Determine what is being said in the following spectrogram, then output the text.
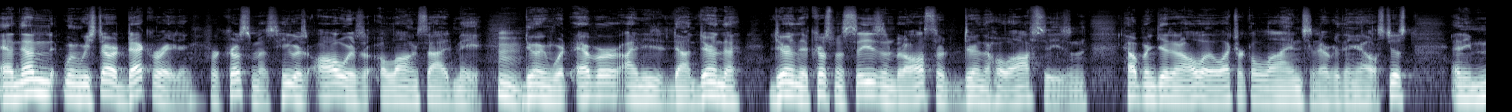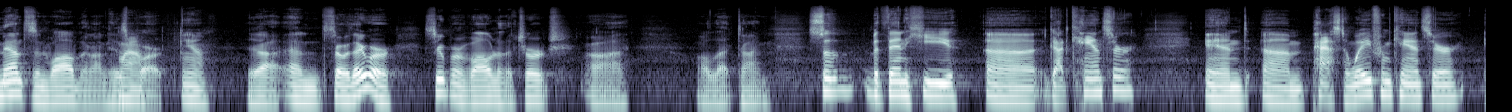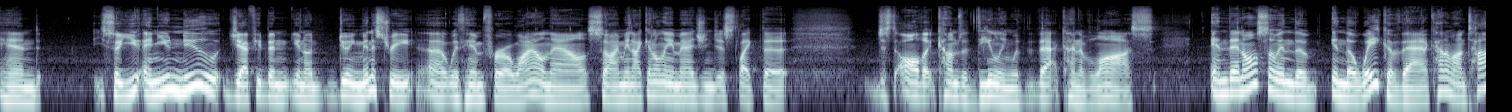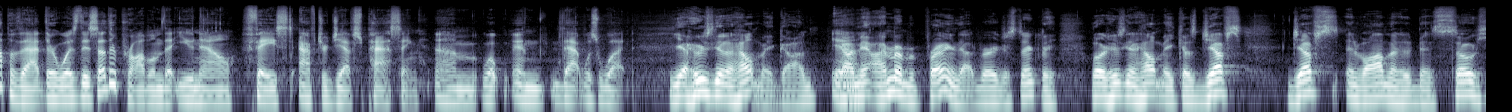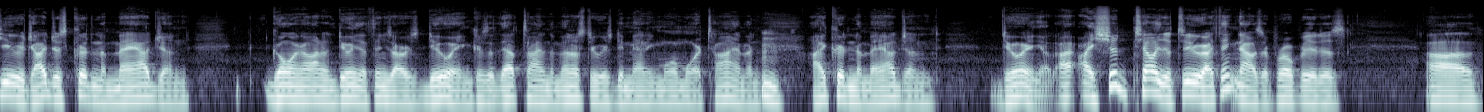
And then when we started decorating for Christmas, he was always alongside me, doing whatever I needed done during the during the Christmas season, but also during the whole off season, helping get in all the electrical lines and everything else. Just an immense involvement on his wow. part. Yeah. Yeah, and so they were super involved in the church uh, all that time. So, but then he uh, got cancer and um, passed away from cancer. And so you and you knew Jeff. You'd been you know doing ministry uh, with him for a while now. So I mean, I can only imagine just like the just all that comes with dealing with that kind of loss. And then also in the in the wake of that, kind of on top of that, there was this other problem that you now faced after Jeff's passing. Um, what and that was what? Yeah, who's going to help me, God? Yeah. I mean, I remember praying that very distinctly. Lord, who's going to help me? Because Jeff's Jeff's involvement had been so huge, I just couldn't imagine going on and doing the things I was doing. Because at that time, the ministry was demanding more and more time, and I couldn't imagine doing it. I, I should tell you too. I think now is appropriate is. Uh,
